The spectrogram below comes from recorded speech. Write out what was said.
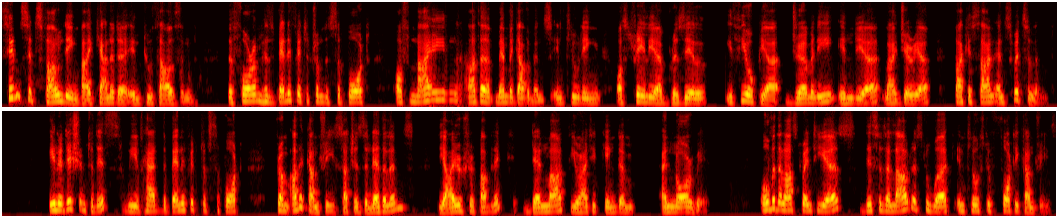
Since its founding by Canada in 2000, the Forum has benefited from the support of nine other member governments, including Australia, Brazil, Ethiopia, Germany, India, Nigeria, Pakistan, and Switzerland. In addition to this, we've had the benefit of support from other countries such as the Netherlands, the Irish Republic, Denmark, the United Kingdom, and Norway. Over the last 20 years, this has allowed us to work in close to 40 countries,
